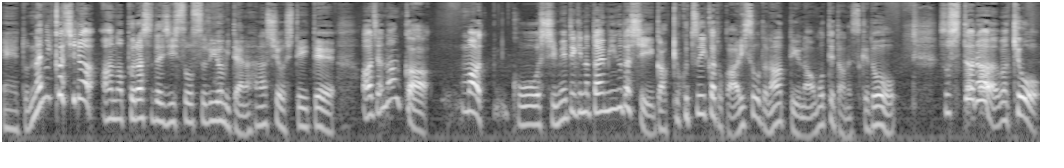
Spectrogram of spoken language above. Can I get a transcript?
えっ、ー、と、何かしら、あの、プラスで実装するよみたいな話をしていて、あ、じゃあなんか、まあ、こう、締め的なタイミングだし、楽曲追加とかありそうだなっていうのは思ってたんですけど、そしたら、まあ、今日、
